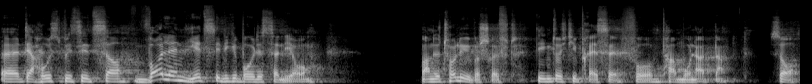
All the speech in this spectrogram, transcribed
äh, der Hausbesitzer wollen jetzt in die Gebäudesanierung. War eine tolle Überschrift, ging durch die Presse vor ein paar Monaten. So,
